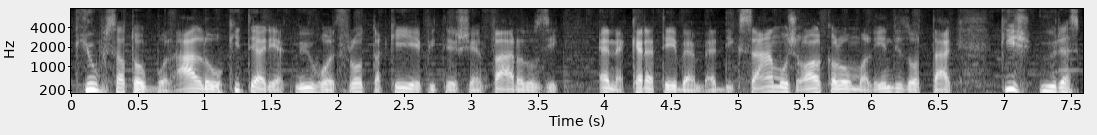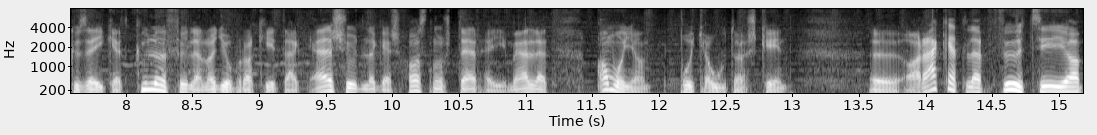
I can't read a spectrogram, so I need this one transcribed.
CubeSatokból álló kiterjedt műhold flotta kiépítésén fáradozik. Ennek keretében eddig számos alkalommal indították kis űreszközeiket különféle nagyobb rakéták elsődleges hasznos terhei mellett, amolyan potyautasként. A Rocket fő célja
